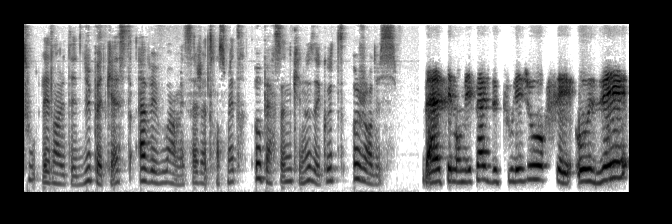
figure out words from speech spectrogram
tous les invités du podcast. Avez-vous un message à transmettre aux personnes qui nous écoutent aujourd'hui? Ben, C'est mon message de tous les jours, c'est oser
